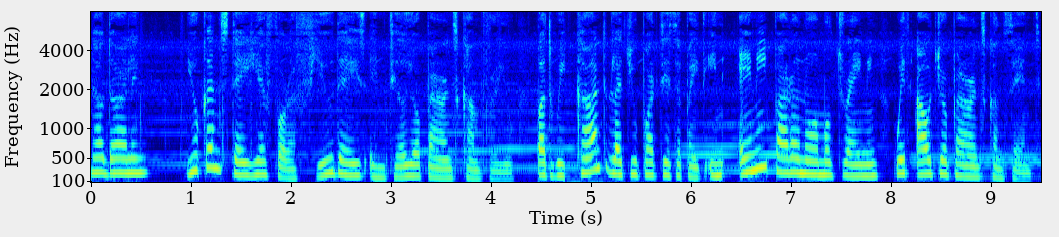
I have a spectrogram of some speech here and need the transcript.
Now, darling, you can stay here for a few days until your parents come for you, but we can't let you participate in any paranormal training without your parents' consent.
